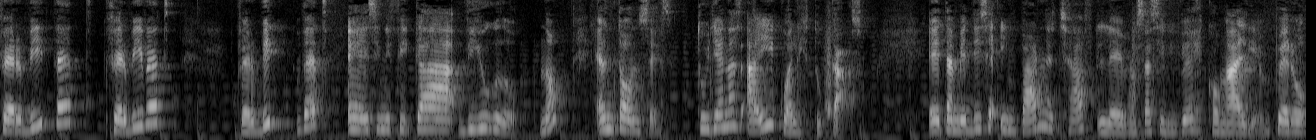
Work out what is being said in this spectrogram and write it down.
Verbitet, verbivet, verbivet eh, significa viudo, ¿no? Entonces, Tú llenas ahí cuál es tu caso. Eh, también dice in partnership o sea, si vives con alguien, pero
